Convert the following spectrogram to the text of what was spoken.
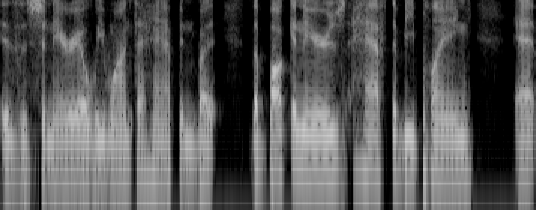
is a scenario we want to happen, but the Buccaneers have to be playing at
